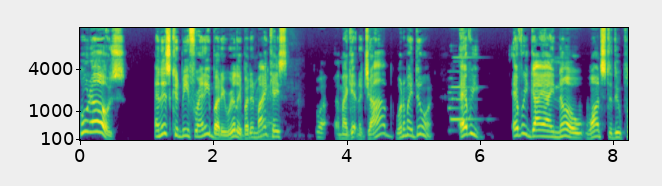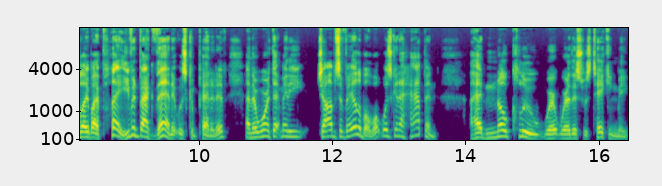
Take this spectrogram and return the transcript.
who knows? And this could be for anybody really but in my Right. case well, am i getting a job? What am i doing? Every every guy i know wants to do play by play. Even back then it was competitive and there weren't that many jobs available what was going to happen i had no clue where, where this was taking me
